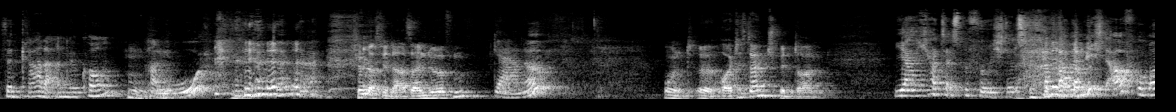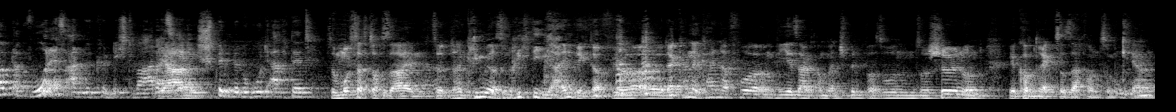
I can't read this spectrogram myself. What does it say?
Sind gerade angekommen. Hm. Hallo. Schön, dass wir da sein dürfen. Gerne. Und äh, heute ist dein Spind dran. Ja, ich hatte es befürchtet. Ich habe nicht aufgeräumt, obwohl es angekündigt war, dass Ja. ihr die Spinde begutachtet. So muss das doch sein. So, dann kriegen wir so einen richtigen Einblick dafür. Äh, da kann ja keiner vor irgendwie sagen, oh mein Spind war so, so schön und wir kommen direkt zur Sache und zum Kern.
